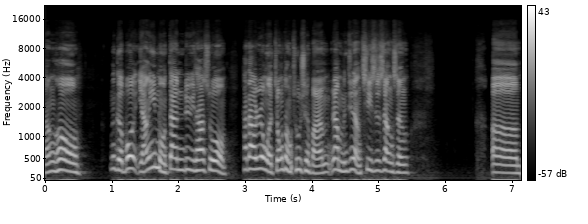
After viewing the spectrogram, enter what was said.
然后那个不杨一某淡绿他说他倒认为总统出选反而让民进党气势上升。呃，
